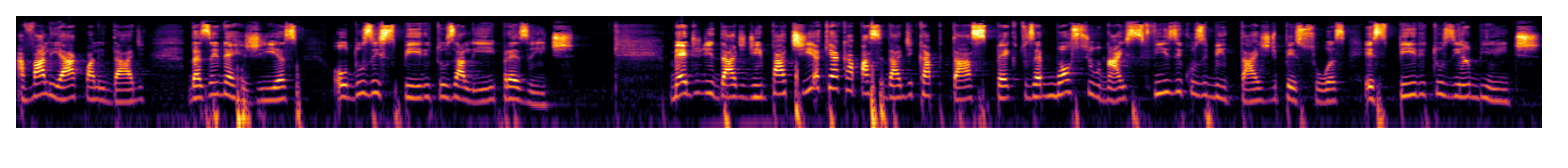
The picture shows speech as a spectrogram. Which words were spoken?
Avaliar a qualidade das energias ou dos espíritos ali presentes. Mediunidade de empatia, que é a capacidade de captar aspectos emocionais, físicos e mentais de pessoas, espíritos e ambientes.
